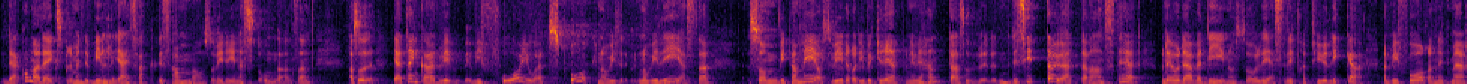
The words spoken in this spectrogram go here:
der kommer det eksperimentet. Ville jeg sagt det samme og så videre i neste omgang? sant? Altså, jeg tenker at vi, vi får jo et språk når vi, når vi leser som vi tar med oss videre, og de begrepene vi henter. Altså, det sitter jo et eller annet sted. Og Det er jo der verdien også å lese litteratur ligger. At vi får en litt mer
